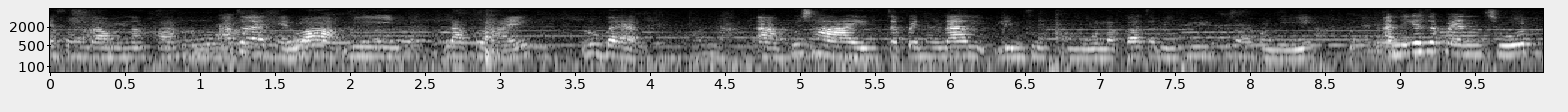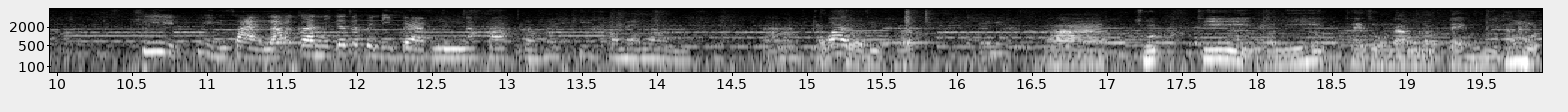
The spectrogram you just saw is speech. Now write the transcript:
ทยทรงดำนะคะ ก็จะเห็นว่ามีหลากหลายรูปแบบอ่าผู้ชายจะเป็นทางด้านริมสุดฝั่งนู้นแล้วก็จะมีผู้ผู้ชายฝั่งนี้ อันนี้ก็จะเป็นชุดที่ผู้หญิงใส่แล้วก็อันนี้ก็จะเป็นอีกแบบหนึ่งนะคะเดี๋ยวให้พี่เขาแนะนำอ่าครับว่าสวัสดีครับอ่าชุดที่วันนี้ไทยทรงดำเราแต่งมีทั้งหมด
